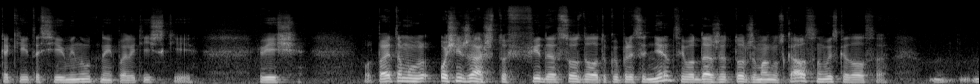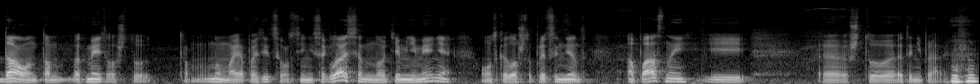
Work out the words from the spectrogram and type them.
какие-то сиюминутные политические вещи. Вот, поэтому очень жаль, что ФИДа создала такой прецедент, и вот даже тот же Магнус Карлсон высказался, да, он там отметил, что там, ну, моя позиция, он с ней не согласен, но тем не менее он сказал, что прецедент опасный и э, что это неправильно. Угу.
